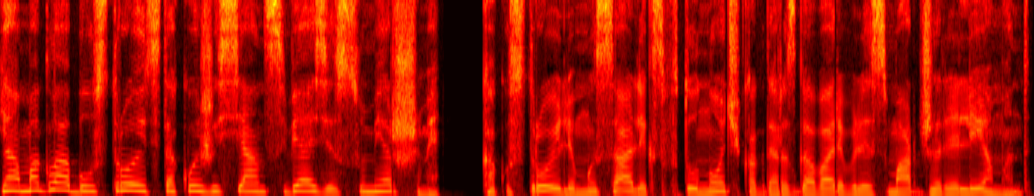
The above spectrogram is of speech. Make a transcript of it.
Я могла бы устроить такой же сеанс связи с умершими, как устроили мы с Алекс в ту ночь, когда разговаривали с Марджори Лемонд,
